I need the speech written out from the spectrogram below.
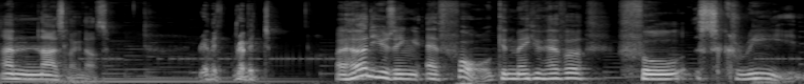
I'm nice like that. Ribbit, ribbit. I heard using F4 can make you have a full screen.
